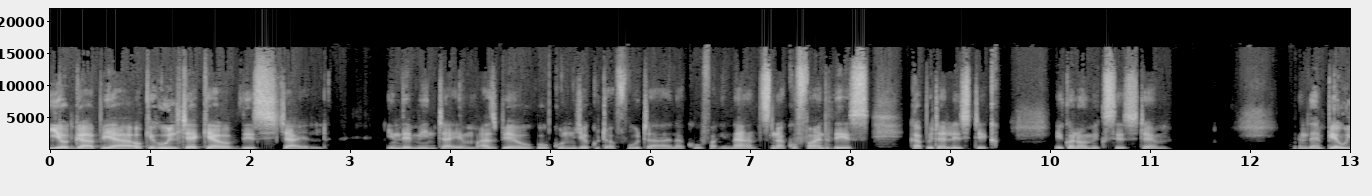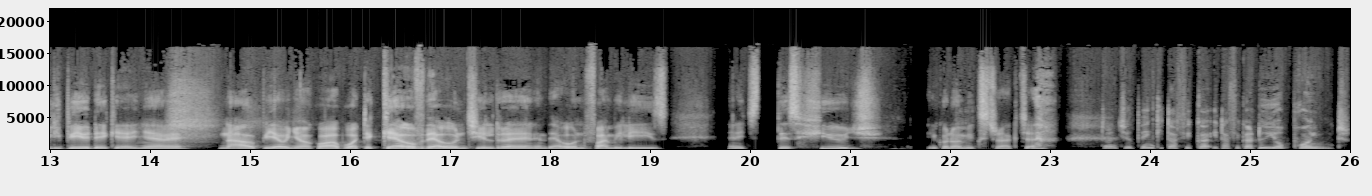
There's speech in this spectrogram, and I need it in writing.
your gap ya okay who will take care of this child in the meantime? As pia huku kunje kutafuta na kufinance na kufund this capitalistic economic system. And then pia ulipie hiyo deke yenyewe na au pia wenye wako wapo wa take care of their own children and their own families. And it's this huge economic structure. Don't you think itafika itafika to your point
